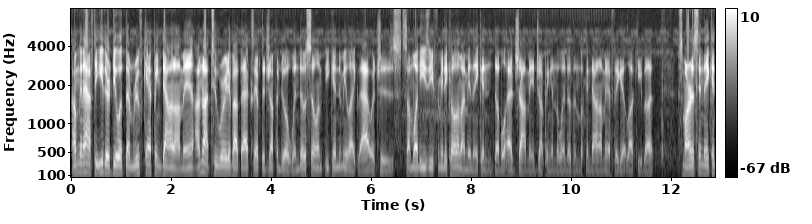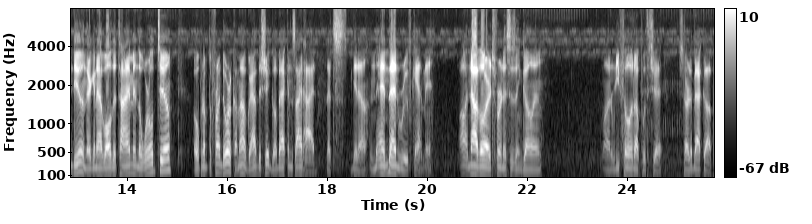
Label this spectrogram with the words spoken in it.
I'm going to have to either deal with them roof camping down on me. I'm not too worried about that because I have to jump into a windowsill and peek into me like that, which is somewhat easy for me to kill them. I mean, they can double headshot me jumping in the window then looking down on me if they get lucky, but smartest thing they can do, and they're going to have all the time in the world to, open up the front door, come out, grab the shit, go back inside, hide. That's, you know, and, and then roof camp me. Oh, now the large furnace isn't going. Come on, refill it up with shit. Start it back up.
